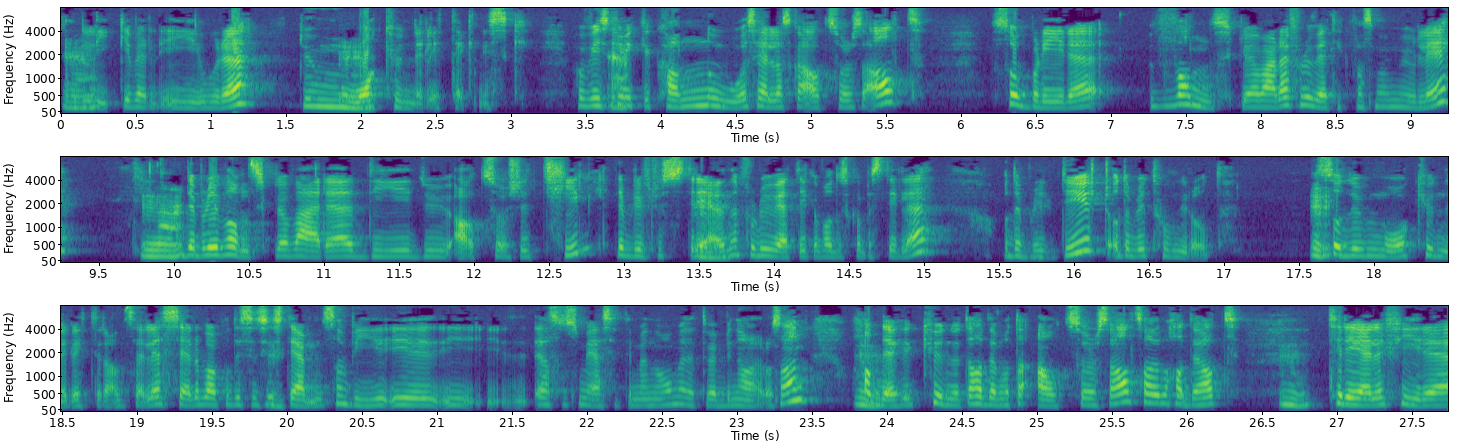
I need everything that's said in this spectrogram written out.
Ja. Liker veldig i ordet. Du må kunne litt teknisk. For hvis du ikke kan noe selv og skal outsource alt, så blir det vanskelig å være der, for du vet ikke hva som er mulig. Nei. Det blir vanskelig å være de du outsourcer til. Det blir frustrerende, for du vet ikke hva du skal bestille. Og det blir dyrt, og det blir tungrodd. Så du må kunne litt selv. Jeg ser det bare på disse systemene som vi i, i, altså som jeg sitter med nå, med dette webinaret og sånn. Hadde jeg ikke kunnet det, hadde jeg måttet outsource alt, så hadde jeg hatt tre eller fire,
